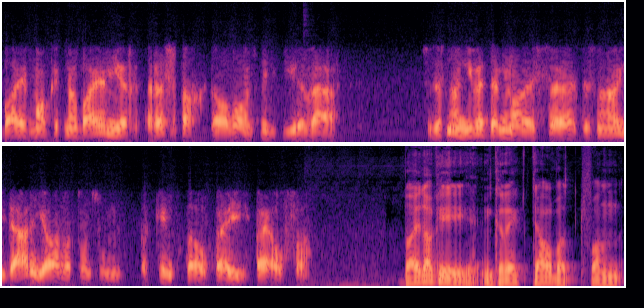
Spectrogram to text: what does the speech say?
baie maak dit nou baie meer rustig daar waar ons met die diere werk. So dis nou 'n nuwe ding maar is uh, dis nou die derde jaar wat ons hom bekend stel by by Alpha. Baie dankie, Greg Talbot van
